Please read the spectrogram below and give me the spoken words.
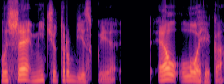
лише Мічу Трубіскою. Л логіка.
